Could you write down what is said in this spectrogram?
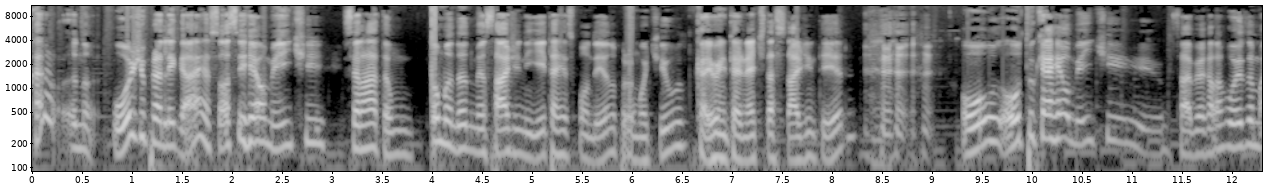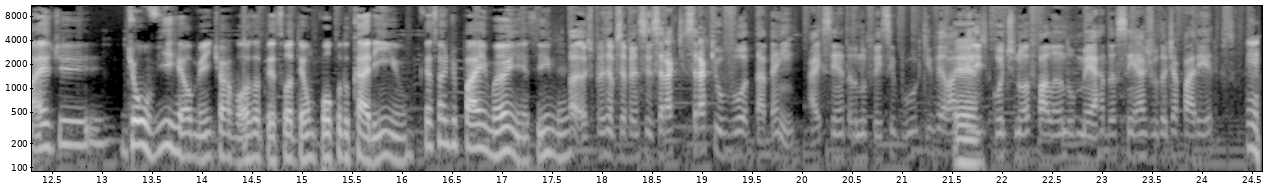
Cara, não- hoje pra ligar é só se realmente, sei lá, tão, tão mandando mensagem e ninguém tá respondendo por um motivo, caiu a internet da cidade inteira. Ou, ou tu quer realmente, sabe, aquela coisa mais de, de ouvir realmente a voz da pessoa, ter um pouco do carinho. Questão de pai e mãe, assim, né? Ah, Por exemplo, você pensa assim, será que, será que o vô tá bem? Aí você entra no Facebook e vê lá É. que ele continua falando merda sem ajuda de aparelhos. né?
